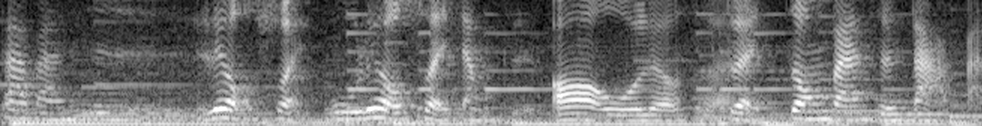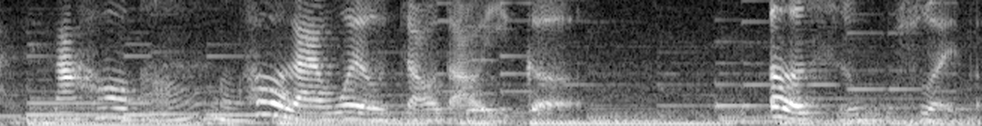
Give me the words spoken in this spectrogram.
大班是六岁，五六岁这样子。哦，五六岁。对，中班升大班。然后后来我有教到一个二十五岁的，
